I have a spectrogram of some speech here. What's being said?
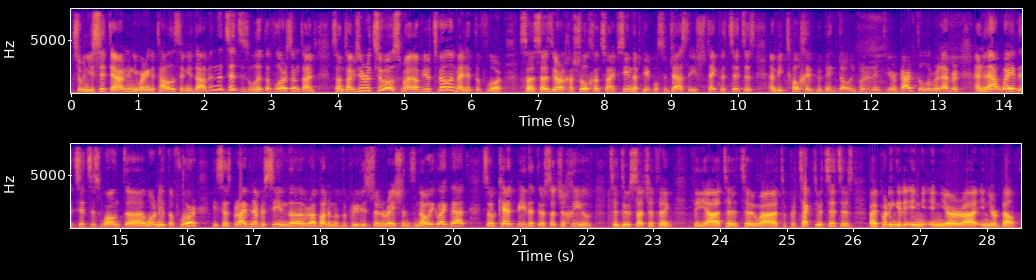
So when you sit down and you're wearing a talus and you daven, the tzitzis will hit the floor sometimes. Sometimes your ritzuos of your tefillin might hit the floor. So it says the Aruch HaShulchan. So I've seen that people suggest that you should take the tzitzis and be tochiv bebigdo and put it into your gartel or whatever, and in that way the tzitzis won't uh, won't hit the floor. He says, but I've never seen the rabbanim of the previous generations knowing like that, so it can't be that there's such a chiyuv to do such a thing. The uh, to to uh, to protect your tzitzis by putting it in in your uh, in your belt.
